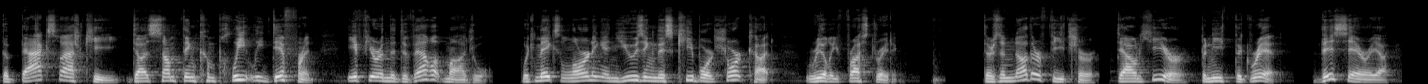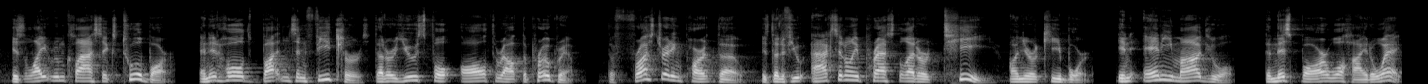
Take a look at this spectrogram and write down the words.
the backslash key does something completely different if you're in the develop module, which makes learning and using this keyboard shortcut really frustrating. There's another feature down here beneath the grid. This area is Lightroom Classic's toolbar, and it holds buttons and features that are useful all throughout the program. The frustrating part, though, is that if you accidentally press the letter T on your keyboard in any module, then this bar will hide away.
